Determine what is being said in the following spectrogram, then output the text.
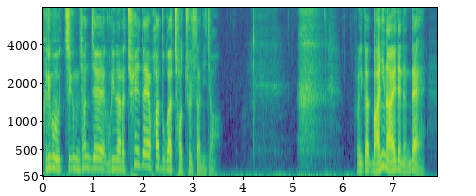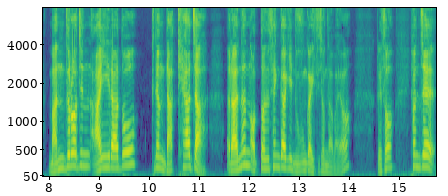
그리고 지금 현재 우리나라 최대 화두가 저출산이죠. 그러니까 많이 낳아야 되는데 만들어진 아이라도 그냥 낳게 하자라는 어떤 생각이 누군가 있으셨나 봐요. 그래서 현재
